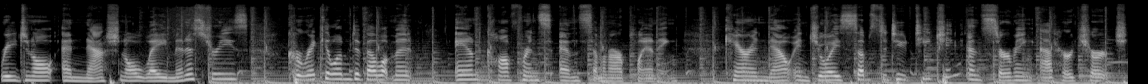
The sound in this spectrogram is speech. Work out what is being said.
regional, and national lay ministries, curriculum development, and conference and seminar planning. Karen now enjoys substitute teaching and serving at her church.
